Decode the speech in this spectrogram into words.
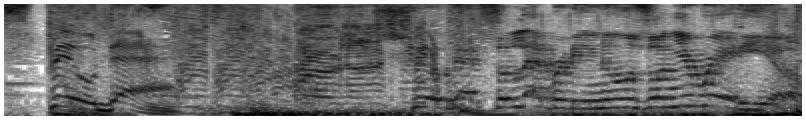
Spill that. Spill that celebrity news on your radio.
